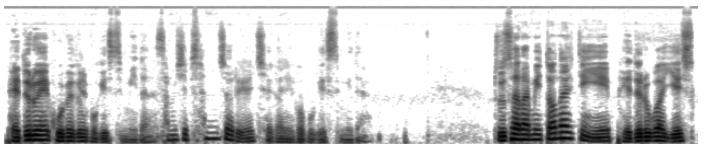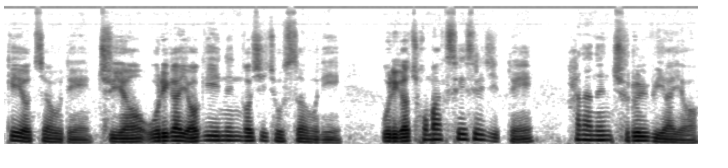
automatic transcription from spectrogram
베드로의 고백을 보겠습니다. 33절을 제가 읽어 보겠습니다. 두 사람이 떠날 때에 베드로가 예수께 여짜오되 주여 우리가 여기 있는 것이 좋사오니 우리가 초막 셋을 짓되 하나는 주를 위하여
